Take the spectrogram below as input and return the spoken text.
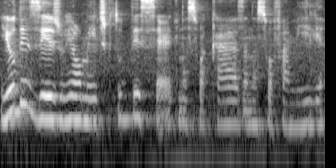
E eu desejo realmente que tudo dê certo na sua casa, na sua família.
